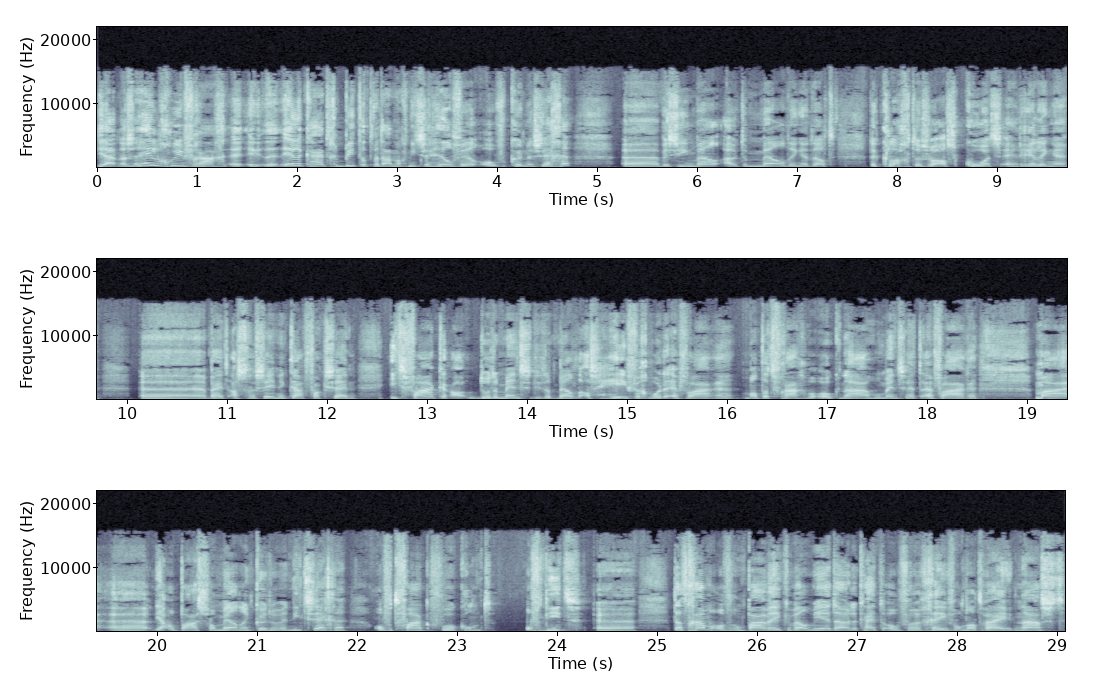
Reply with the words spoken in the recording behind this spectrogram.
Ja, dat is een hele goede vraag. Het eerlijkheidsgebied dat we daar nog niet zo heel veel over kunnen zeggen. Uh, we zien wel uit de meldingen dat de klachten zoals koorts en rillingen uh, bij het AstraZeneca-vaccin iets vaker door de mensen die dat melden als hevig worden ervaren. Want dat vragen we ook na, hoe mensen het ervaren. Maar ja, op basis van meldingen kunnen we niet zeggen of het vaker voorkomt of niet. Uh, dat gaan we over een paar weken wel meer duidelijkheid over geven, omdat wij naast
